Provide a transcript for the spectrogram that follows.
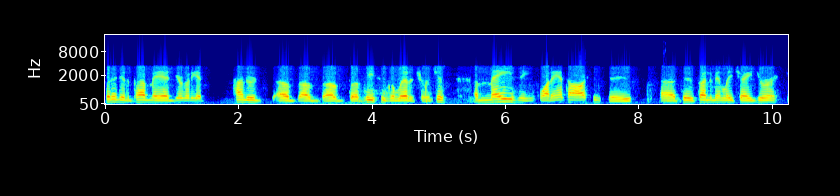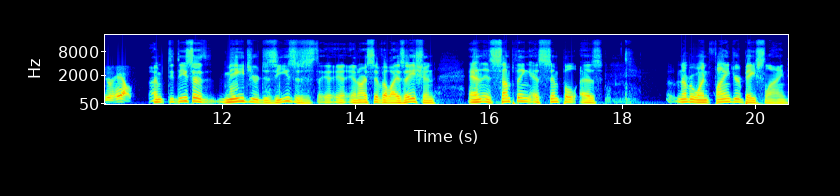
put it in PubMed, you're going to get hundreds of, of, of uh, pieces of literature. It's just amazing what antioxidants do uh, to fundamentally change your, your health. Um, these are major diseases in our civilization, And it's something as simple as number one, find your baseline.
